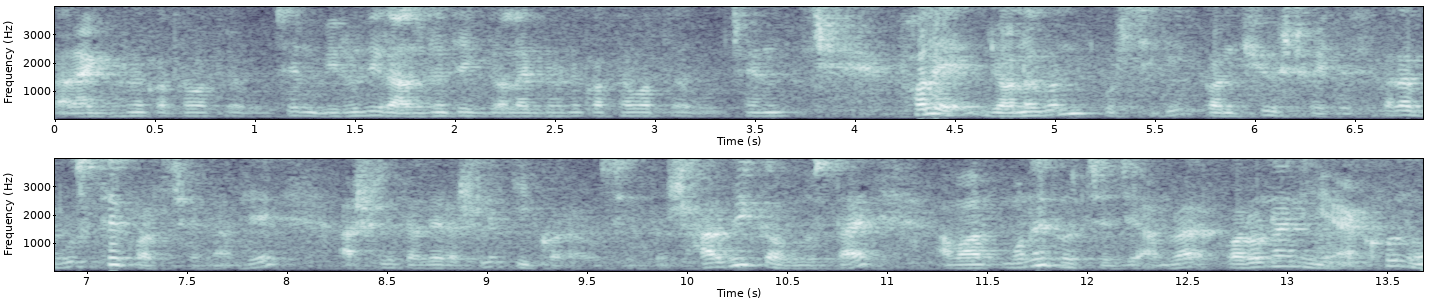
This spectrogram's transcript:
তারা এক ধরনের কথাবার্তা বলছেন, বিরোধী রাজনৈতিক দল এক ধরনের কথাবার্তা বলছেন। ফলে জনগণ পরিস্থিতি কনফিউজড হইতেছে, তারা বুঝতে পারছে না যে আসলে তাদের আসলে কি করা উচিত। তো সার্বিক অবস্থায় আমার মনে হচ্ছে যে আমরা করোনা নিয়ে এখনও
